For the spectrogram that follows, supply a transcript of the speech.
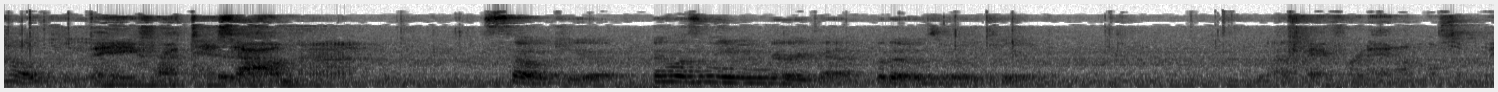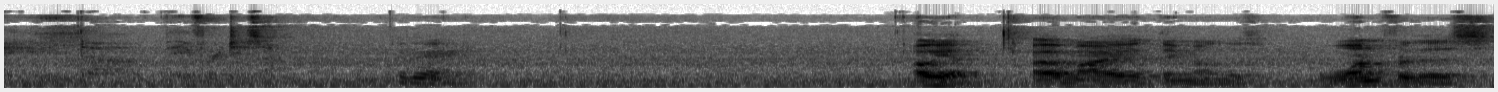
How cute. Favoritism. So cute. It wasn't even very good, but it was really cute. Yeah. Favorite animals of panda. Favoritism. Okay. Oh yeah, uh, my thing on this one for this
